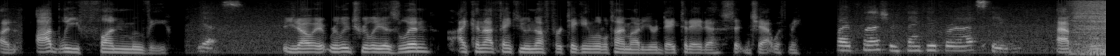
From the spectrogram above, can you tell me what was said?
an oddly fun movie. Yes. You know, it really truly is. Lynn, I cannot thank you enough for taking a little time out of your day today to sit and chat with me. My pleasure. Thank you for asking. Absolutely.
